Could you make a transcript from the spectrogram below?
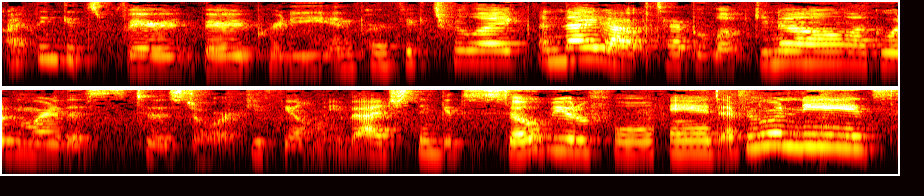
I think it's very, very pretty and perfect for like a night out type of look, you know? Like I wouldn't wear this to the store if you feel me, but I just think it's so beautiful and everyone needs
